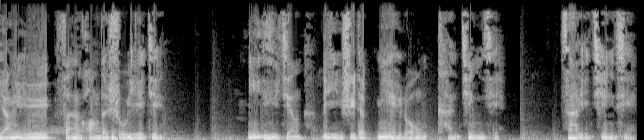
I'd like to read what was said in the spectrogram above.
徉于泛黄的树叶间，你欲将历史的面容看清些，再清些。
